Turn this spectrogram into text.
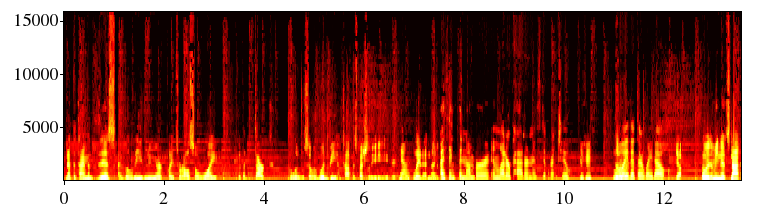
And at the time of this, I believe New York plates were also white with a dark blue, so it would be tough, especially yeah. late at night. I think the number and letter pattern is different too. Mm-hmm. The way bit. that they're laid out. Yep. So I mean, it's not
